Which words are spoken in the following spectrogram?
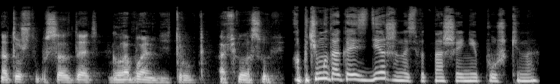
на то, чтобы создать глобальный труд о философии. А почему такая сдержанность в отношении Пушкина?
